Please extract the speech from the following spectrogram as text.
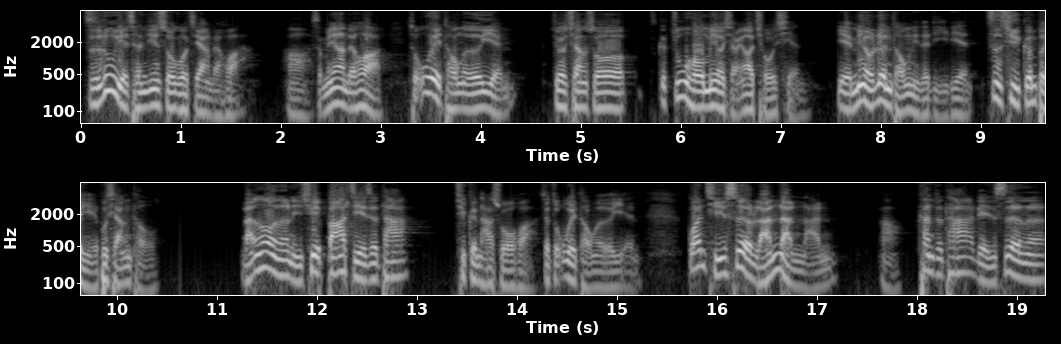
子路也曾经说过这样的话啊，什么样的话？说未同而言，就像说这个诸侯没有想要求贤，也没有认同你的理念，志趣根本也不相投。然后呢，你却巴结着他去跟他说话，叫做未同而言。观其色然然然啊，看着他脸色呢。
